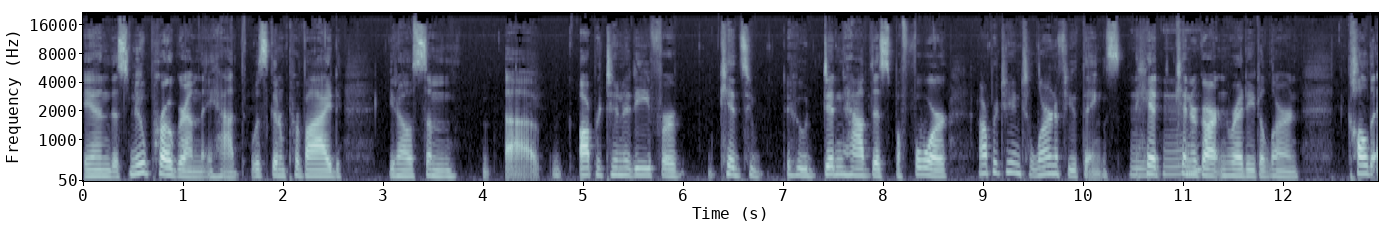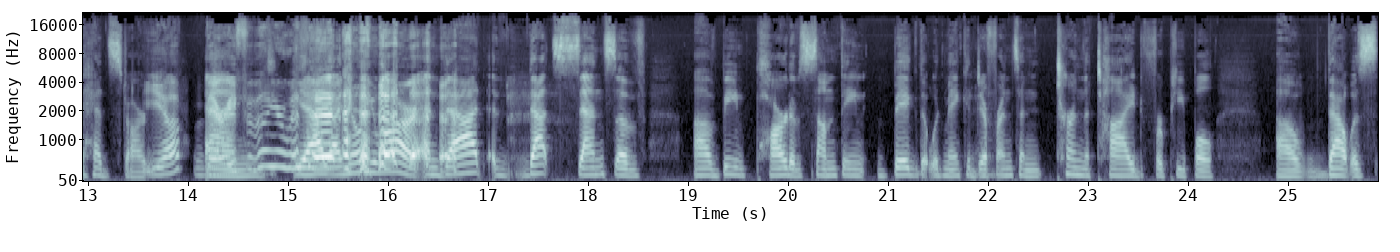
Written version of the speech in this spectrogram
in this new program they had that was going to provide you know, some uh, opportunity for kids who, who didn't have this before, an opportunity to learn a few things, mm-hmm. hit kindergarten ready to learn. Called it Head Start. Yep, very and familiar with yeah, it. Yeah, I know you are. and that that sense of of being part of something big that would make a difference and turn the tide for people, uh, that was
